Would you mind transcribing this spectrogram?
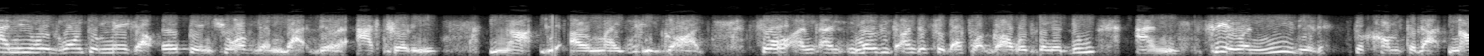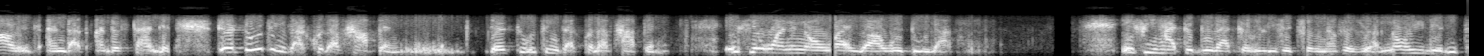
and he was going to make an open show of them that they're actually not the Almighty God. So and, and Moses understood that's what God was going to do and Pharaoh needed to come to that knowledge and that understanding. There are two things that could have happened. There are two things that could have happened. If you want to know why God would do that. If he had to do that to release the children of Israel. No, he didn't.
